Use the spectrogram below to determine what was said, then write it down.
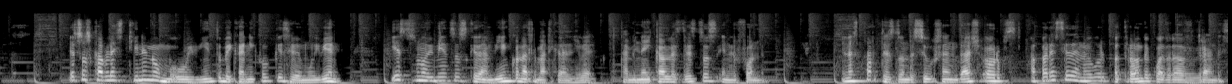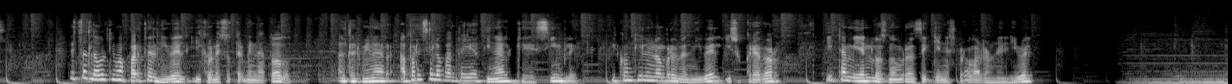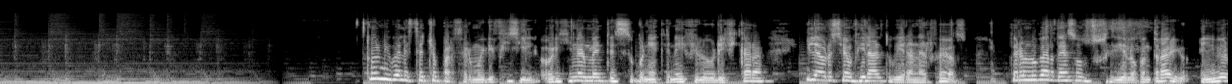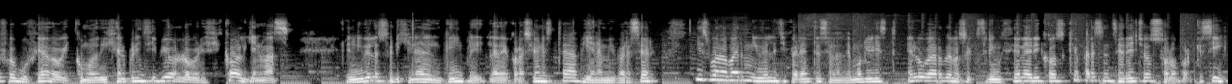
Estos cables tienen un movimiento mecánico que se ve muy bien, y estos movimientos quedan bien con la temática del nivel. También hay cables de estos en el fondo. En las partes donde se usan Dash Orbs aparece de nuevo el patrón de cuadrados grandes. Esta es la última parte del nivel y con eso termina todo. Al terminar aparece la pantalla final que es simple y contiene el nombre del nivel y su creador, y también los nombres de quienes probaron el nivel. Todo el nivel está hecho para ser muy difícil, originalmente se suponía que Neyfield lo verificara y la versión final tuviera nerfeos, pero en lugar de eso sucedió lo contrario, el nivel fue bufeado y como dije al principio, lo verificó alguien más. El nivel es original en el gameplay, la decoración está bien a mi parecer, y es bueno ver niveles diferentes en la Demon List en lugar de los extremes genéricos que parecen ser hechos solo porque sí.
